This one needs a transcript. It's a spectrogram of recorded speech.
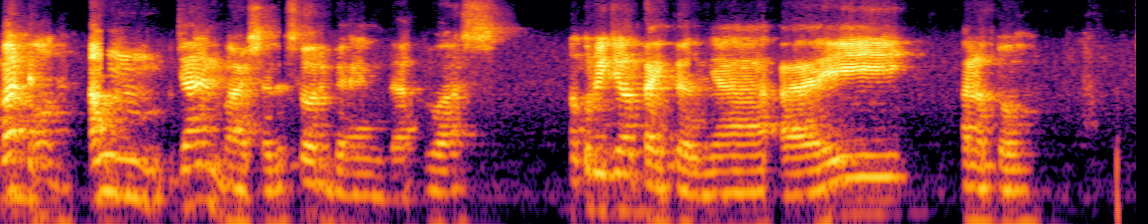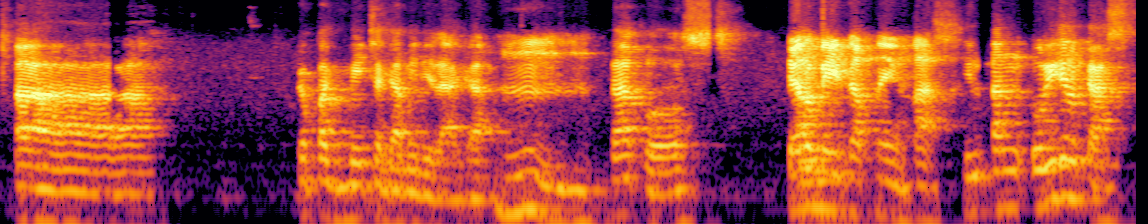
But panahon. ang John and Marcia, the story behind that was, ang original title niya ay, ano to, ah, kapag may tiyagami nilaga. Mm. Tapos, Pero made up na yung cast. yung, ang original cast,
